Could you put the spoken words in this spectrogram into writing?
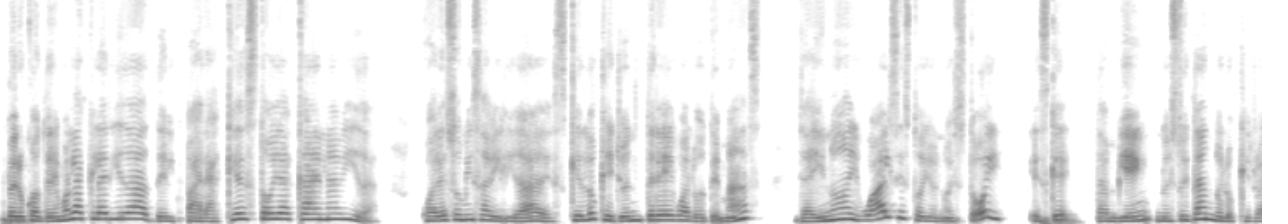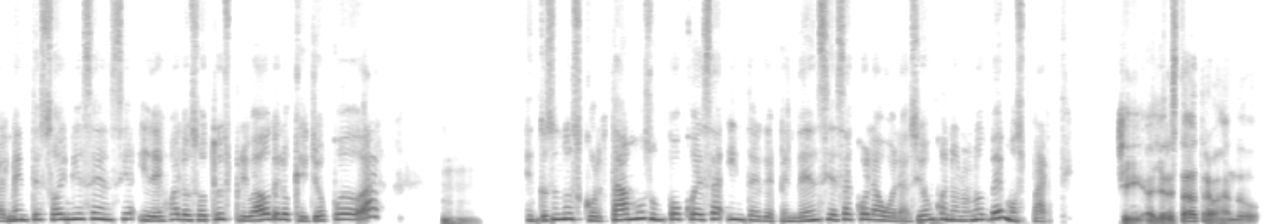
Pero cuando tenemos la claridad del para qué estoy acá en la vida, cuáles son mis habilidades, qué es lo que yo entrego a los demás, y ahí no da igual si estoy o no estoy. Es que también no estoy dando lo que realmente soy mi esencia y dejo a los otros privados de lo que yo puedo dar entonces nos cortamos un poco esa interdependencia, esa colaboración cuando no nos vemos parte. Sí, ayer estaba trabajando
